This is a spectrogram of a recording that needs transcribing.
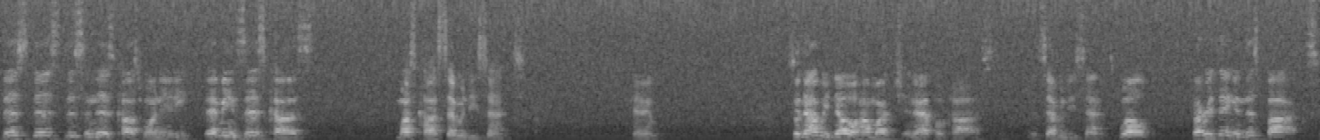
this, this, this, and this cost 180. That means this costs must cost 70 cents. Okay? So now we know how much an apple costs. It's 70 cents. Well, if everything in this box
